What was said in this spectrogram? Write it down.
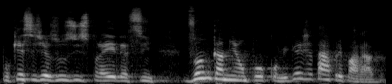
porque se Jesus disse para ele assim, vamos caminhar um pouco comigo, ele já estava preparado.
